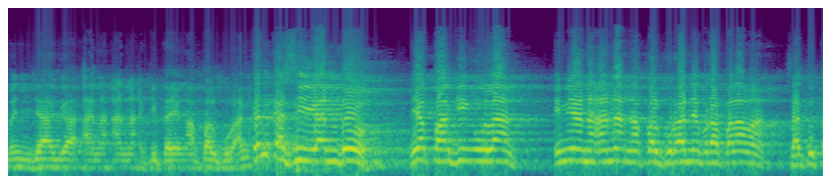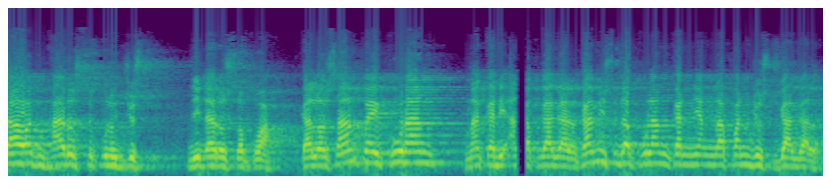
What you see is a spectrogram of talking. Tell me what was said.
menjaga anak-anak kita yang hafal Quran. Kan kasihan tuh. Dia pagi ngulang, ini anak-anak ngapal Qurannya berapa lama? Satu tahun harus 10 juz di Darus Sofwah. Kalau sampai kurang maka dianggap gagal. Kami sudah pulangkan yang 8 juz gagal.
